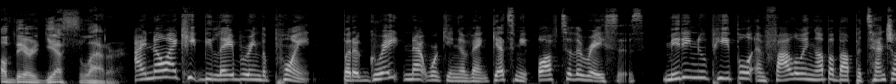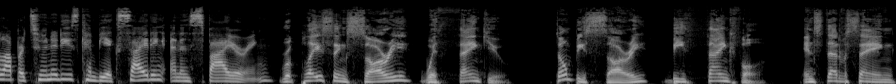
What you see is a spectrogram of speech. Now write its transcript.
of their yes ladder. I know I keep belaboring the point, but a great networking event gets me off to the races. Meeting new people and following up about potential opportunities can be exciting and inspiring. Replacing sorry with thank you. Don't be sorry, be thankful. Instead of saying,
